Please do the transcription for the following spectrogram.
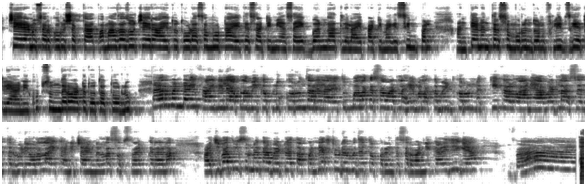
चेहऱ्यानुसार करू शकता आता माझा जो चेहरा आहे तो थोडासा मोठा आहे. त्यासाठी मी असा एक बन घातलेला आहे पाठीमागे सिंपल आणि त्यानंतर समोरून दोन फ्लिप्स घेतले आणि खूप सुंदर वाटत होता तो लुक तर मंडळी फायनली आपला मेकअप लुक करून झालेला आहे. तुम्हाला कसा वाटला हे मला कमेंट करून नक्की कळवा. आणि आवडला असेल तर व्हिडिओला लाईक आणि चॅनलला सबस्क्राईब करायला अजिबात विसरू नका. भेटूयात आपण नेक्स्ट व्हिडिओमध्ये तोपर्यंत सर्वांनी काळजी घ्या. बाय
